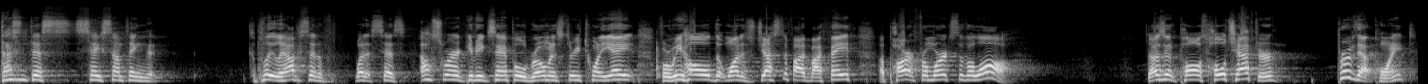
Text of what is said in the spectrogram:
Doesn't this say something that completely opposite of what it says elsewhere. I'll give you example, Romans 3:28, for we hold that one is justified by faith apart from works of the law. Doesn't Paul's whole chapter prove that point?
